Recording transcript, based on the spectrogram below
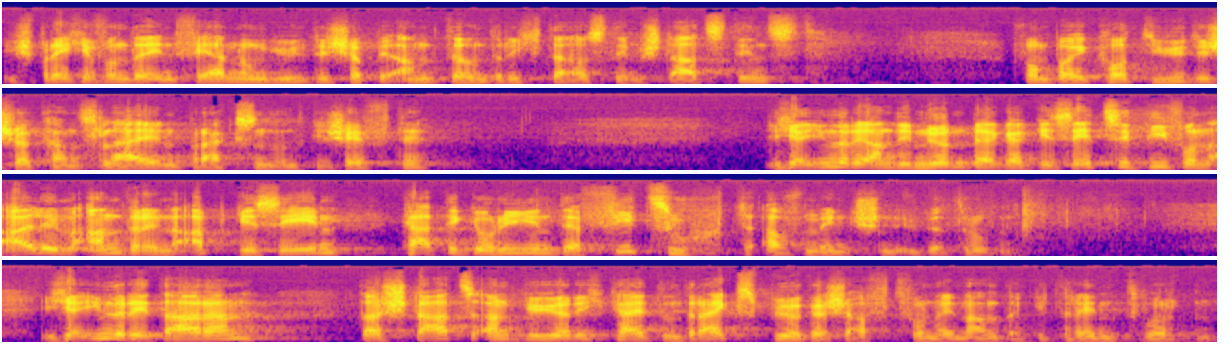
Ich spreche von der Entfernung jüdischer Beamter und Richter aus dem Staatsdienst, vom Boykott jüdischer Kanzleien, Praxen und Geschäfte. Ich erinnere an die Nürnberger Gesetze, die von allem anderen abgesehen Kategorien der Viehzucht auf Menschen übertrugen. Ich erinnere daran, dass Staatsangehörigkeit und Reichsbürgerschaft voneinander getrennt wurden.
